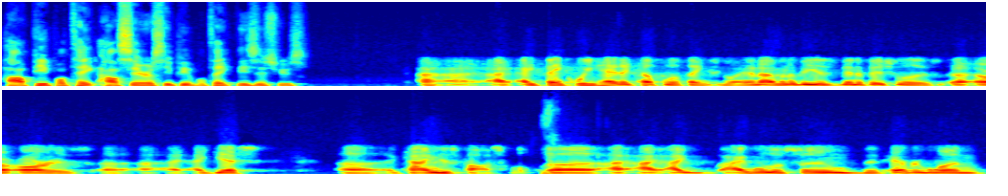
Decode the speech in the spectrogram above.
How people take how seriously people take these issues? I, I, I think we had a couple of things going, and I'm going to be as beneficial as uh, or, or, as uh, I, I, guess uh, kind as possible. Uh, I, I will assume that everyone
